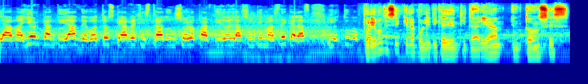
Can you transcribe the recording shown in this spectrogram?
la mayor cantidad de votos que ha registrado un solo partido en las últimas décadas y obtuvo... Podríamos decir que la política identitaria entonces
